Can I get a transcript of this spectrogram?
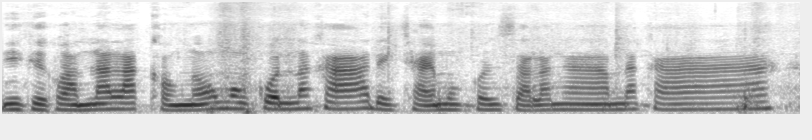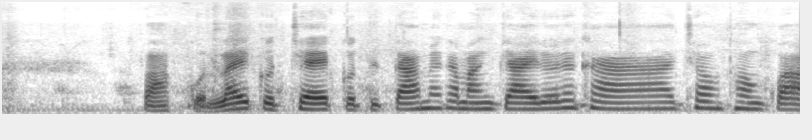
นี่คือความน่ารักของน้องมงคลนะคะ เด็กชายมงคลสารงามนะคะ ฝากกดไลค์กดแชร์กดติดตามให้กำลังใจด้วยนะคะ ช่องทองกวา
